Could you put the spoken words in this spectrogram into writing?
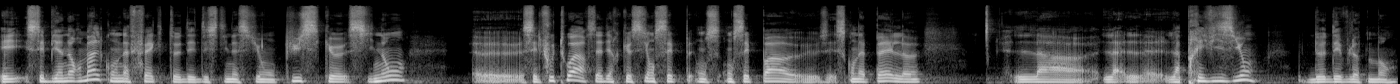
Et c'est bien normal qu'on affecte des destinations, puisque sinon, euh, c'est le foutoir. C'est-à-dire que si on sait, on, sait pas euh, ce qu'on appelle la, la, la, prévision de développement.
